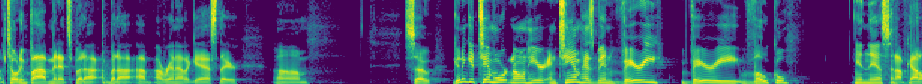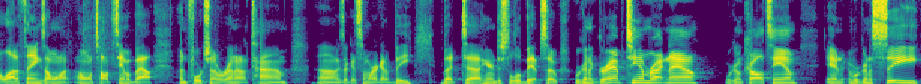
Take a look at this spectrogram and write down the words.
I told him five minutes, but I but I I, I ran out of gas there. Um, so gonna get Tim Horton on here, and Tim has been very very vocal in this, and I've got a lot of things I want to I want to talk to Tim about. Unfortunately, we're running out of time because uh, I got somewhere I got to be. But uh, here in just a little bit, so we're gonna grab Tim right now. We're gonna call Tim, and we're gonna see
